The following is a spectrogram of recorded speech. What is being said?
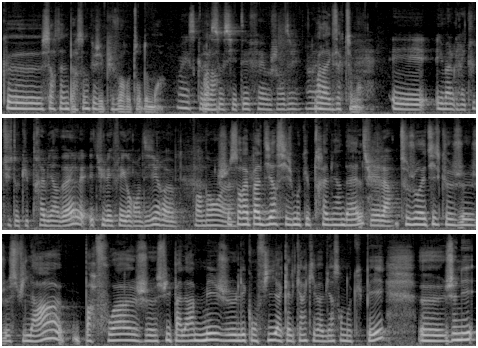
que certaines personnes que j'ai pu voir autour de moi. Oui, ce que la société fait aujourd'hui. Voilà, exactement. Et, malgré tout, tu t'occupes très bien d'elle et tu les fais grandir euh, pendant. Je ne euh, saurais pas dire si je m'occupe très bien d'elle. Tu es là. Toujours est-il que je, suis là. Parfois, je ne suis pas là, mais je les confie à quelqu'un qui va bien s'en occuper. Euh, je n'ai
